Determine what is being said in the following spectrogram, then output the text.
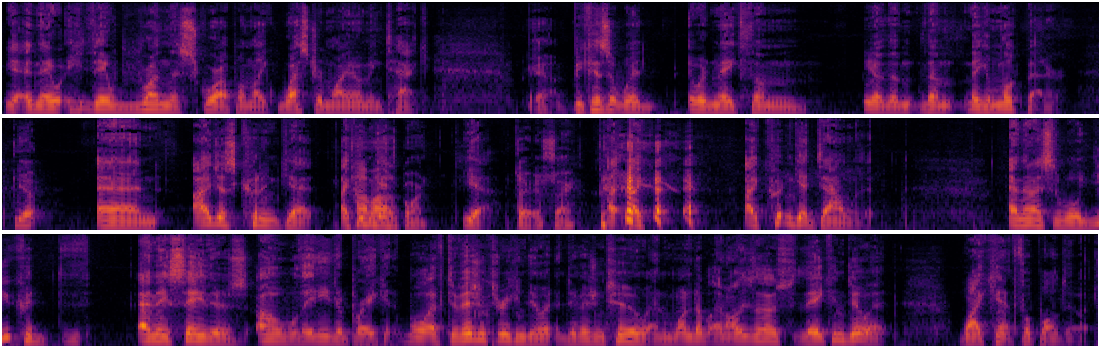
Yeah, and they they would run the score up on like Western Wyoming Tech Yeah. because it would it would make them you know them them make them look better. Yep. And I just couldn't get. I Tom couldn't get, Osborne. Yeah, There. Sorry. I, I, I couldn't get down with it. And then I said, well, you could. And they say there's oh well they need to break it. Well, if Division three can do it and Division two and one double and all these others they can do it, why can't football do it?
